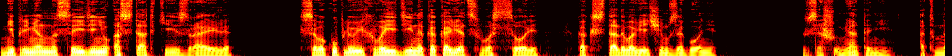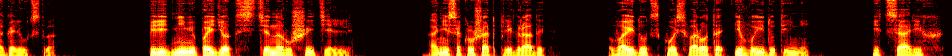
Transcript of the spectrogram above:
непременно соединю остатки Израиля, совокуплю их воедино, как овец в воссоре, как стадо в овечьем загоне. Зашумят они от многолюдства. Перед ними пойдет стенарушитель. Они сокрушат преграды, войдут сквозь ворота и выйдут ими, и царь их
